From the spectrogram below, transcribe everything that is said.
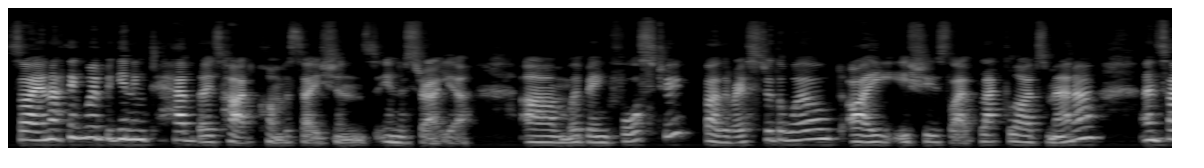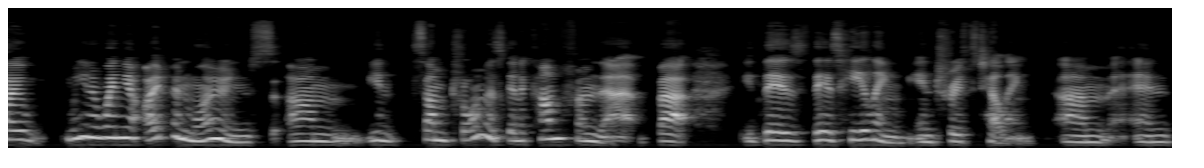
So, and I think we're beginning to have those hard conversations in Australia. Um, we're being forced to by the rest of the world, i.e., issues like Black Lives Matter. And so, you know, when you open wounds, um, you know, some trauma is going to come from that, but there's there's healing in truth telling. Um, and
